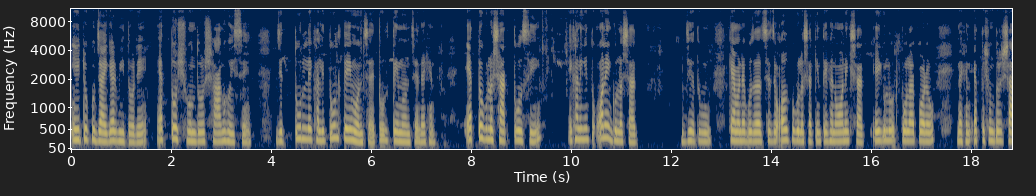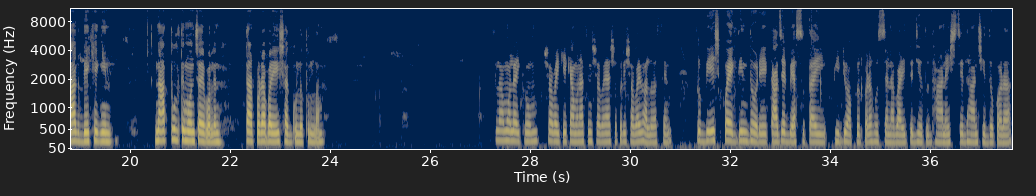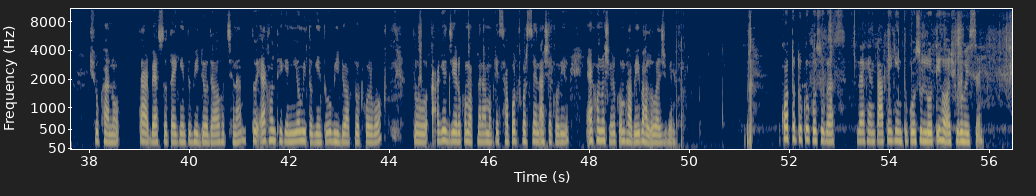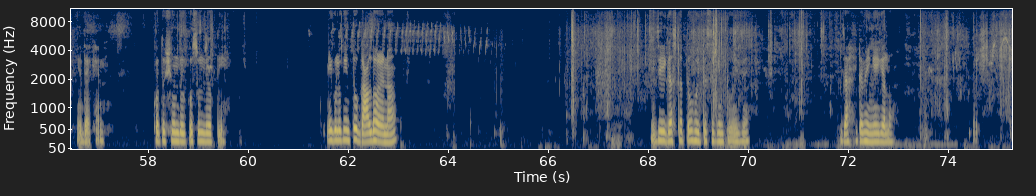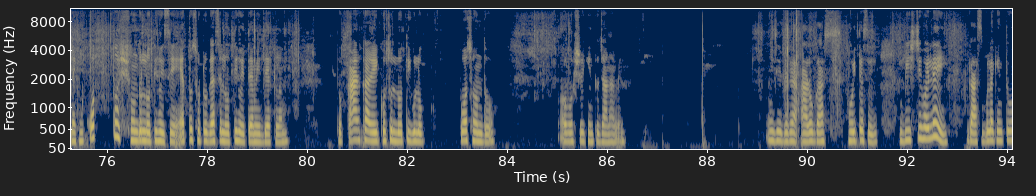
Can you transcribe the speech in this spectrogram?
এইটুকু জায়গার ভিতরে এত সুন্দর শাক হয়েছে যে তুললে খালি তুলতেই মন চায়, তুলতেই মন চায়। দেখেন, এতগুলো শাক তুলছি, এখানে কিন্তু অনেকগুলো শাক। যেহেতু ক্যামেরায় বোঝা যাচ্ছে যে অল্পগুলো শাক, কিন্তু এখানে অনেক শাক। এইগুলো তোলার পরেও দেখেন এত সুন্দর শাক দেখে কিন্তু না তুলতে মন চায় বলেন। তারপর আবার এই শাকগুলো তুললাম। আসসালামু আলাইকুম। সবাইকে কেমন আছেন? সবাই আশা করি সবাই ভালো আছেন। তো বেশ কয়েকদিন ধরে কাজের ব্যস্ততায় ভিডিও আপলোড করা হচ্ছে না। বাড়িতে যেহেতু ধান এসছে, ধান সিদ্ধ করা, শুকানো, তার ব্যস্ততায় কিন্তু ভিডিও দেওয়া হচ্ছে না। তো এখন থেকে নিয়মিত কিন্তু ভিডিও আপলোড করব। তো আগে যেরকম আপনারা আমাকে সাপোর্ট করছেন, আশা করি এখনও সেরকমভাবেই ভালোবাসবেন। কতটুকু কচু গাছ? দেখেন, তাতেই কিন্তু কচুর লতি হওয়া শুরু হয়েছে। এ দেখেন, কত সুন্দর কচুর লতি এগুলো কিন্তু গাল ধরে না। এই যে এই গাছটাতেও হইতেছে কিন্তু, এই যে যা, এটা ভেঙেই গেল। দেখেন কত সুন্দর লতি হয়েছে এত ছোট গাছে লতি হইতে আমি দেখলাম। তো কার কার এই কচুর লতিগুলো পছন্দ, অবশ্যই কিন্তু জানাবেন। এই যে জায়গায় আরও গাছ হইতেছে। বৃষ্টি হইলেই গাছগুলা কিন্তু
